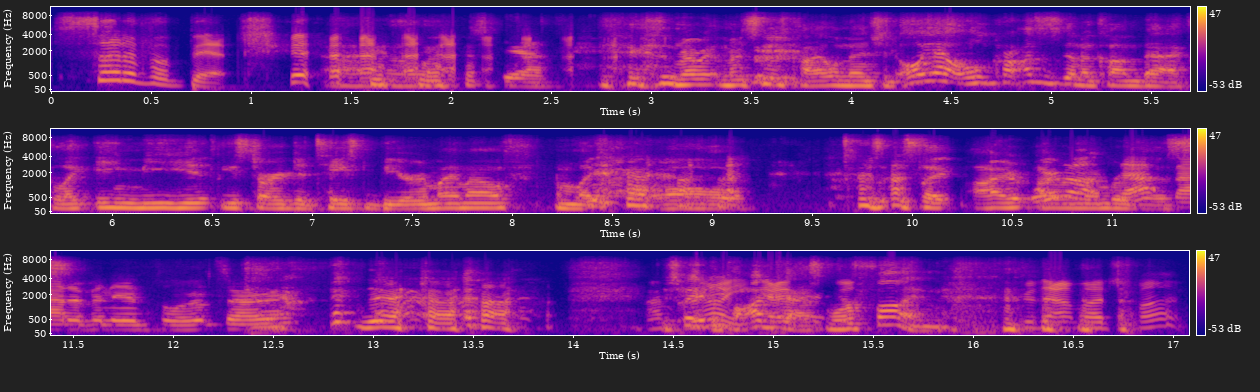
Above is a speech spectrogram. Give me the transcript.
son of a bitch." Yeah, remember, remember as soon as Kyle mentioned, "Oh yeah, Old Cross is gonna come back," like immediately started to taste beer in my mouth. I'm like, "Oh." It's, it's like I, I we're not remember that this. bad of an influence, are we? Yeah. I'm It's great pretty, No, podcast, more fun. You're that much fun.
